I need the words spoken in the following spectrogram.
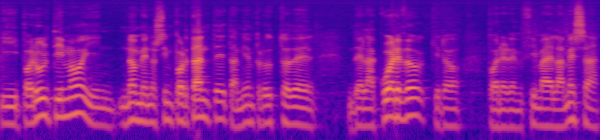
Y por último, y no menos importante, también producto del acuerdo, quiero poner encima de la mesa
